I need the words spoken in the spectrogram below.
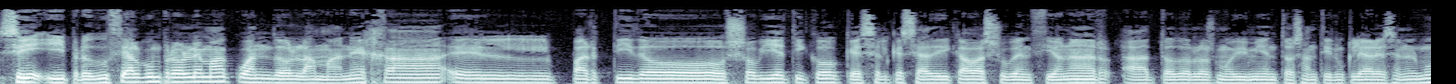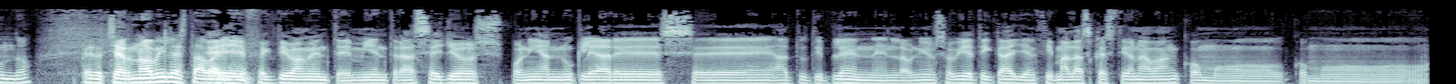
Sí, y produce algún problema cuando la maneja el partido soviético, que es el que se ha dedicado a subvencionar a todos los movimientos antinucleares en el mundo. Pero Chernóbil estaba allí. efectivamente, mientras ellos ponían nucleares eh, a tutiplén en la Unión Soviética y encima las gestionaban como como,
